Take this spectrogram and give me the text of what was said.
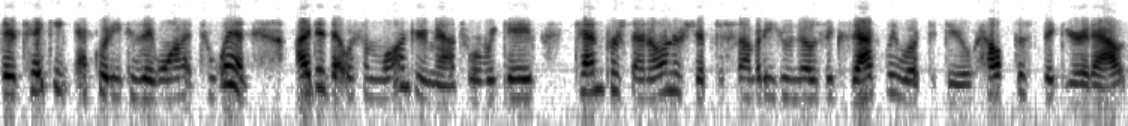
they're taking equity because they want it to win. I did that with some laundromats where we gave 10% ownership to somebody who knows exactly what to do, helped us figure it out.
